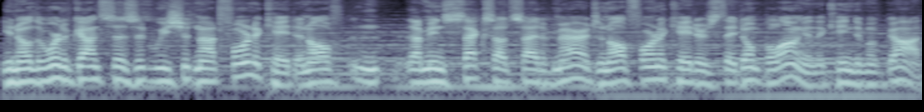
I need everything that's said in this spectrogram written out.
You know, the Word of God says that we should not fornicate, and all, that means sex outside of marriage, and all fornicators, they don't belong in the kingdom of God.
